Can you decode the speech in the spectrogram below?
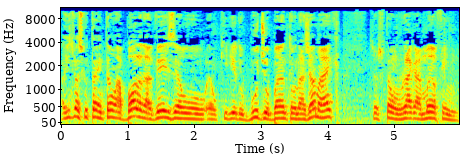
A gente vai escutar então a bola da vez é o, é o querido Buju Banton na Jamaica. Vai escutar um ragamuffin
